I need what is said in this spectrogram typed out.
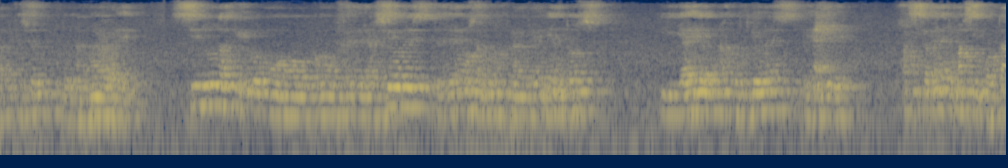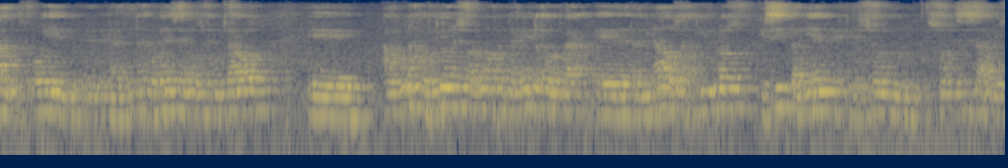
aplicación de una nueva ley. Sin duda que como, como federaciones tenemos algunos planteamientos y hay algunas cuestiones eh, básicamente más importantes. Hoy en, las distintas ponencias hemos escuchado eh, algunas cuestiones o algunos planteamientos contra eh, determinados artículos que sí también este, son, son necesarios,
